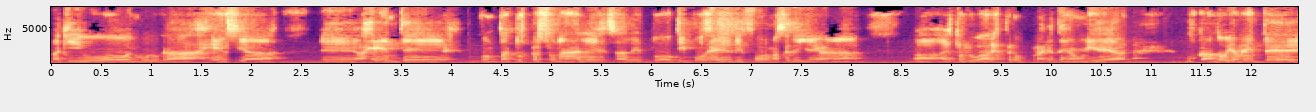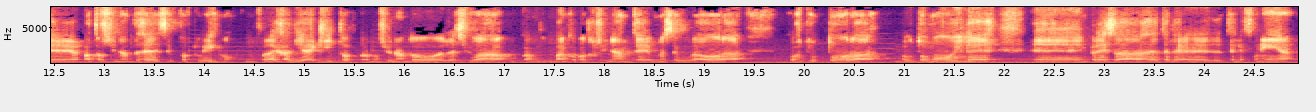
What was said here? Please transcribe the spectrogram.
Aquí hubo involucradas agencias, eh, agentes, contactos personales, o sea, de todo tipo de, de formas se le llegan a, a, estos lugares, pero para que tengan una idea, buscando obviamente patrocinantes del sector turismo, como fue la alcaldía de Quito, promocionando la ciudad, buscando un banco patrocinante, una aseguradora, constructoras, automóviles, eh, empresas de, tele, de, telefonía.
